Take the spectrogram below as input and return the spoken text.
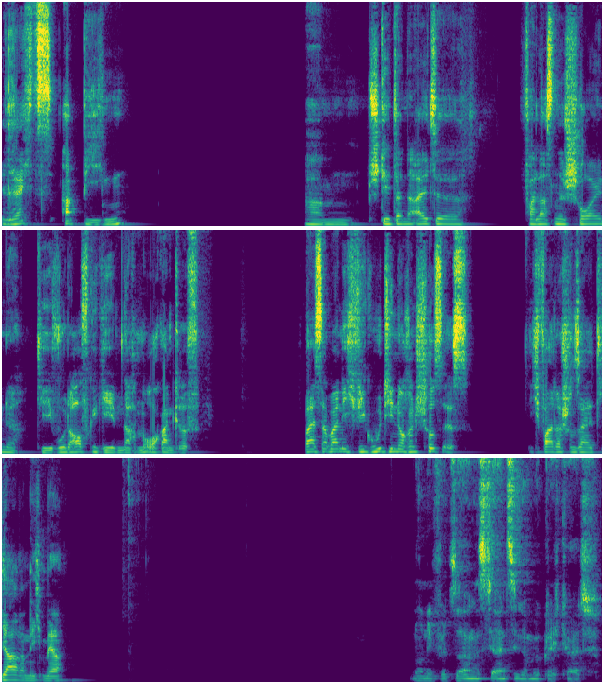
rechts abbiegen, ähm, steht da eine alte verlassene Scheune. Die wurde aufgegeben nach dem Orkangriff. Ich weiß aber nicht, wie gut die noch in Schuss ist. Ich war da schon seit Jahren nicht mehr. Nun, ich würde sagen, ist die einzige Möglichkeit.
